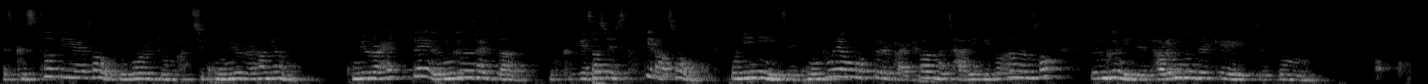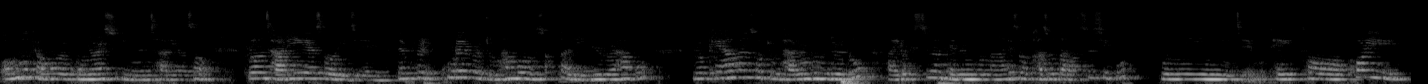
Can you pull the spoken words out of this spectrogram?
그래서 그 스터디에서 그거를 좀 같이 공유를 하면 공유를 할 때 은근 살짝 그게 사실 스터디라서 본인이 이제 공부해온 것들을 발표하는 자리이기도 하면서 은근 이제 다른 분들께 이제 좀 업무 경험을 공유할 수도 있는 자리여서 그런 자리에서 이제 그 template Colab을 좀 한번 싹 다 리뷰를 하고 그렇게 하면서 좀 다른 분들도 아 이렇게 쓰면 되는구나 해서 가져다가 쓰시고 본인이 이제 뭐 데이터 query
